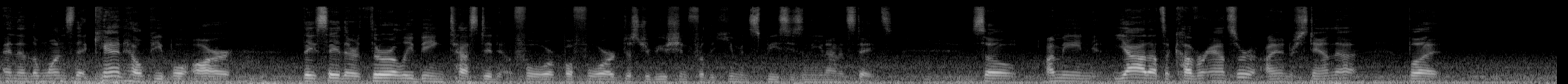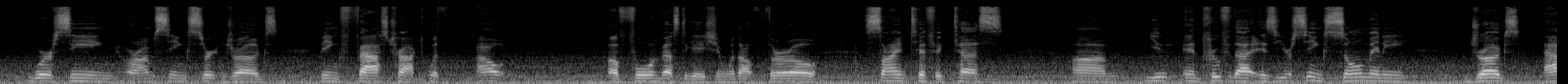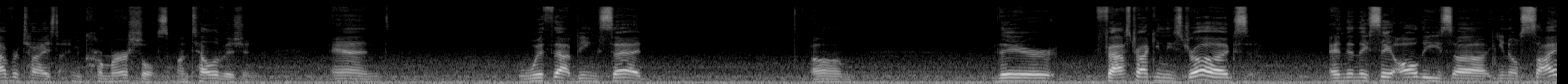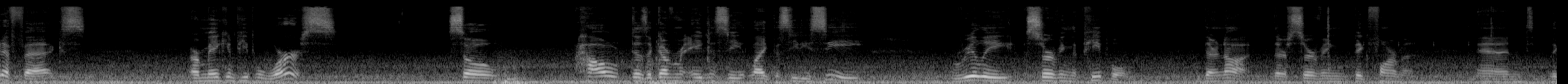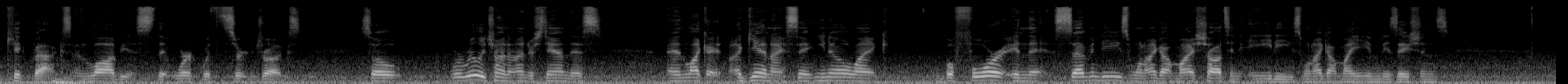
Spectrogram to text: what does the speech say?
And then the ones that can help people are, they say they're thoroughly being tested for before distribution for the human species in the United States. So, I mean, yeah, that's a cover answer. I understand that. But we're seeing, or I'm seeing certain drugs being fast tracked without a full investigation, without thorough scientific tests. Um, you and proof of that is you're seeing so many drugs advertised in commercials on television, and with that being said, um, they're fast tracking these drugs and then they say all these uh, you know side effects are making people worse so how does a government agency like the cdc really serving the people? They're not. They're serving big pharma and the kickbacks and lobbyists that work with certain drugs. So we're really trying to understand this. And like I, again i say you know like before in the 70s when I got my shots in 80s when I got my immunizations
